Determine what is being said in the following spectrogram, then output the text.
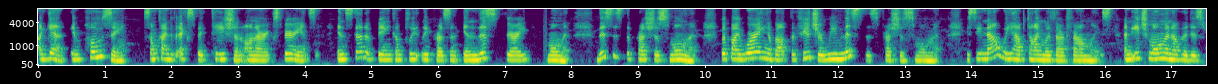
again imposing some kind of expectation on our experience instead of being completely present in this very moment. This is the precious moment. But by worrying about the future, we miss this precious moment. You see, now we have time with our families, and each moment of it is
